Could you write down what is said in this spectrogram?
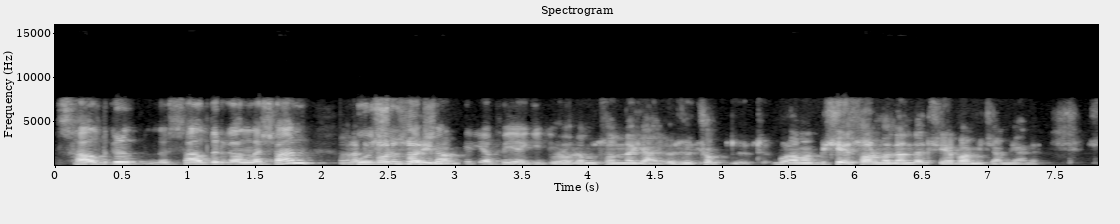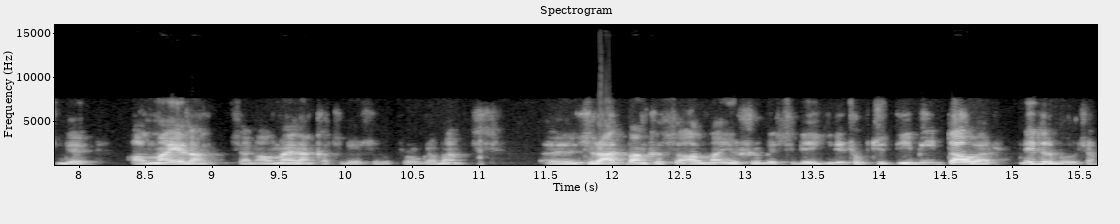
saldırı, saldırganlaşan, huysuzlaşan bir yapıya gidiyor. Programın sonuna geldi. Özür çok bu ama bir şey sormadan da şey yapamayacağım yani. Şimdi Almanya'dan sen Almanya'dan katılıyorsun bu programa. Ee, Ziraat Bankası Almanya şubesiyle ilgili çok ciddi bir iddia var. Nedir bu hocam?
